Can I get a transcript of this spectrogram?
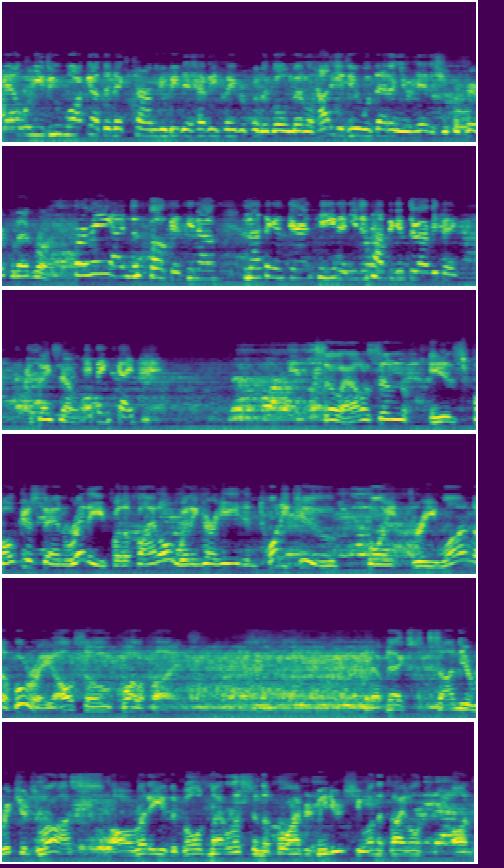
Now, when you do walk out the next time, you'll be the heavy favorite for the gold medal. How do you deal with that in your head as you prepare for that run? For me, I'm just focused. You know, nothing is guaranteed, and you just have to get through everything. thanks, Alan. Hey, thanks, guys. So Allyson is focused and ready for the final, winning her heat in 22.31. Ahouré also qualifies. And up next, Sanya Richards-Ross, already the gold medalist in the 400 meters. She won the title on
